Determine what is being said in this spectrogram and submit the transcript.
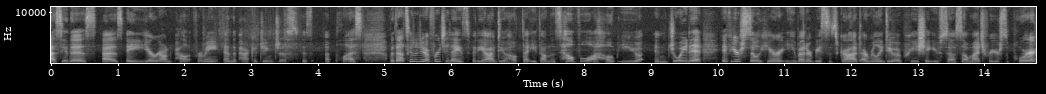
I see this as a year-round palette for me and the packaging just is a plus. But that's going to do it for today's video. I do hope that you found this helpful. I hope you enjoyed it. If you're still here, you better be subscribed. I really do appreciate you so, so much for your support.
